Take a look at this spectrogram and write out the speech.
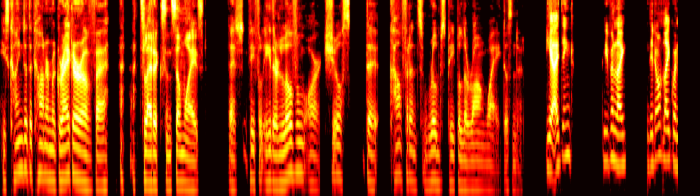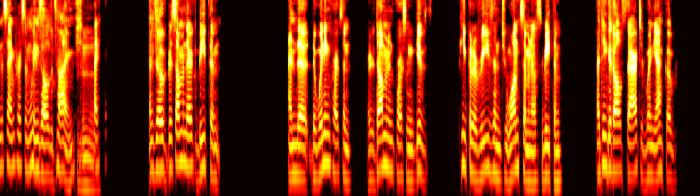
he's kind of the Conor McGregor of uh, athletics in some ways. That people either love him or just the confidence rubs people the wrong way, doesn't it? Yeah, I think people like, they don't like when the same person wins all the time. Mm. And so if there's someone there to beat them, and the, the winning person or the dominant person gives people a reason to want someone else to beat them. I think it all started when Jakob,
